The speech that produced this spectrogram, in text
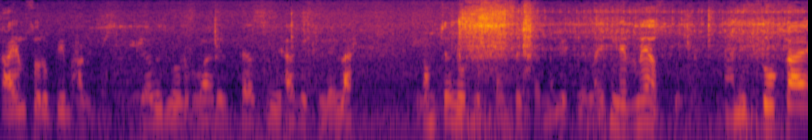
कायमस्वरूपी भाग नसतो. ज्यावेळी लोड वाढेल त्याचवेळी हा घेतलेला आमच्या लोड डिस्पॅच सेक्टरनं घेतलेला एक निर्णय असतो. आणि तो काय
